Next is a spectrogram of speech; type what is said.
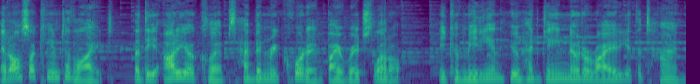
It also came to light that the audio clips had been recorded by Rich Little, a comedian who had gained notoriety at the time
